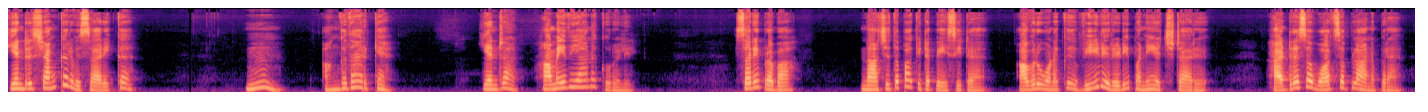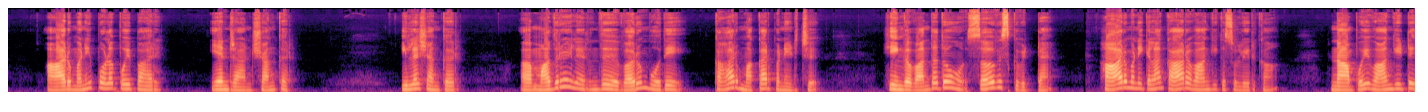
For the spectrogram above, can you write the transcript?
என்று சங்கர் விசாரிக்க ம் அங்கே தான் இருக்கேன் என்றான் அமைதியான குரலில். சரி பிரபா நான் சித்தப்பா கிட்ட பேசிட்டேன். அவர் உனக்கு வீடு ரெடி பண்ணி வச்சிட்டாரு. அட்ரஸை வாட்ஸ்அப்பில் அனுப்புகிறேன் ஆறு மணி போல் போய் பாரு என்றான் ஷங்கர் இல்லை ஷங்கர் மதுரையிலிருந்து வரும்போதே கார் மக்கார் பண்ணிடுச்சு. இங்கே வந்ததும் சர்வீஸ்க்கு விட்டேன். ஆறு மணிக்கெல்லாம் காரை வாங்கிக்க சொல்லியிருக்கான். நான் போய் வாங்கிட்டு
